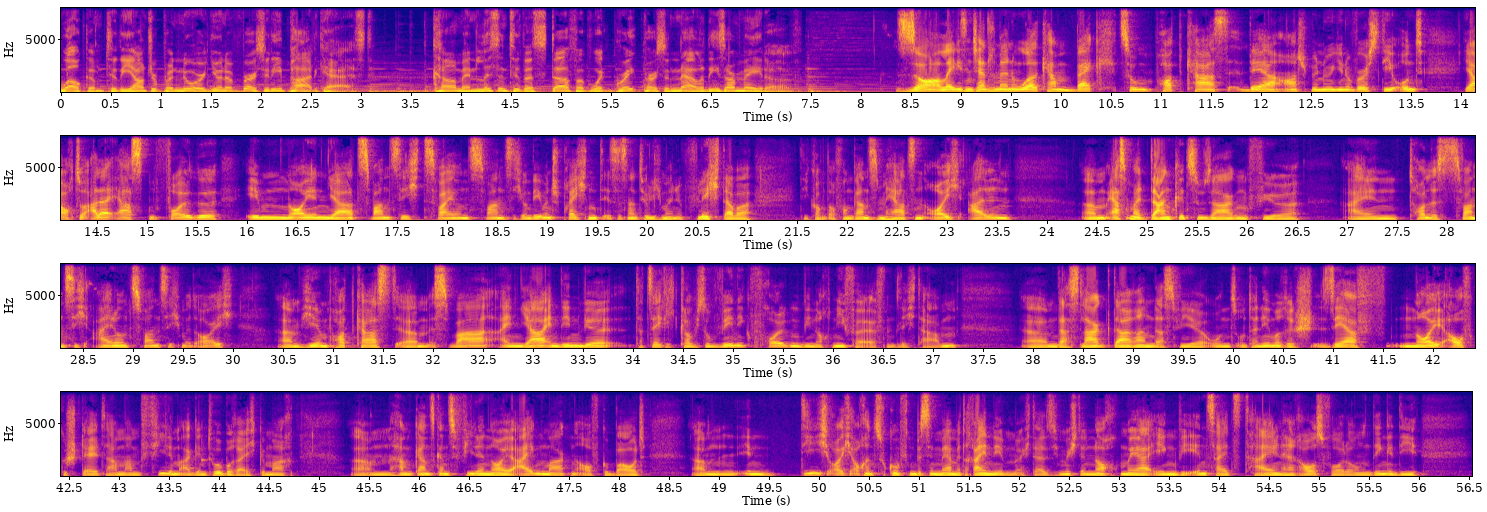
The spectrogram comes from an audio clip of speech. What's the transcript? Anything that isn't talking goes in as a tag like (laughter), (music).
Welcome to the Entrepreneur University podcast. Come and listen to the stuff of what great personalities are made of. So, Ladies and Gentlemen, welcome back zum Podcast der Entrepreneur University und ja auch zur allerersten Folge im neuen Jahr 2022. Und dementsprechend ist es natürlich meine Pflicht, aber die kommt auch von ganzem Herzen, euch allen ähm, erstmal Danke zu sagen für ein tolles 2021 mit euch ähm, hier im Podcast. Ähm, es war ein Jahr, in dem wir tatsächlich, glaube ich, so wenig Folgen wie noch nie veröffentlicht haben. Ähm, das lag daran, dass wir uns unternehmerisch sehr neu aufgestellt haben, haben viel im Agenturbereich gemacht, ähm, haben ganz, ganz viele neue Eigenmarken aufgebaut, ähm, in die ich euch auch in Zukunft ein bisschen mehr mit reinnehmen möchte. Also ich möchte noch mehr irgendwie Insights teilen, Herausforderungen, Dinge, die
